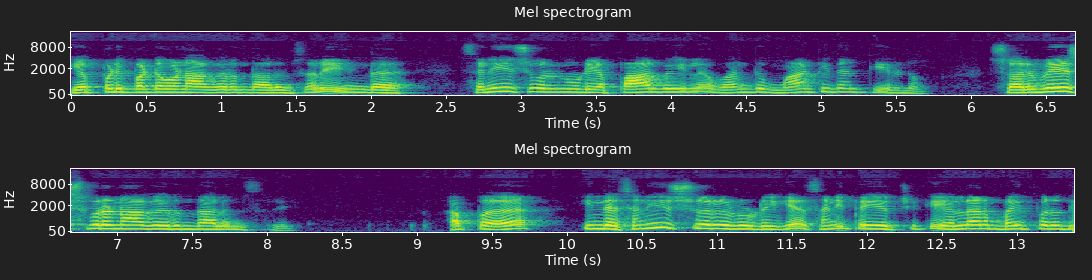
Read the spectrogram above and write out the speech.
எப்படிப்பட்டவனாக இருந்தாலும் சரி இந்த சனீஸ்வரனுடைய பார்வையில் வந்து மாட்டி தான் தீரணும். சர்வேஸ்வரனாக இருந்தாலும் சரி. அப்போ இந்த சனீஸ்வரருடைய சனிப்பெயர்ச்சிக்கு எல்லாரும் பயப்படுறது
